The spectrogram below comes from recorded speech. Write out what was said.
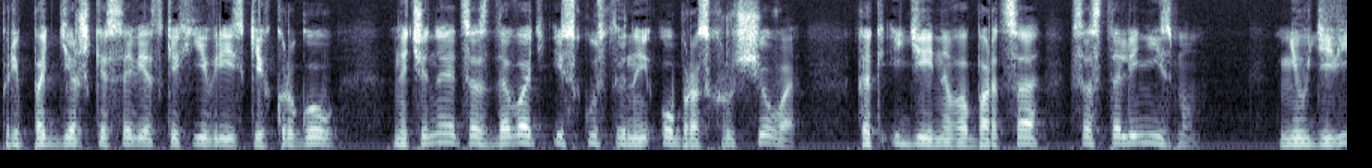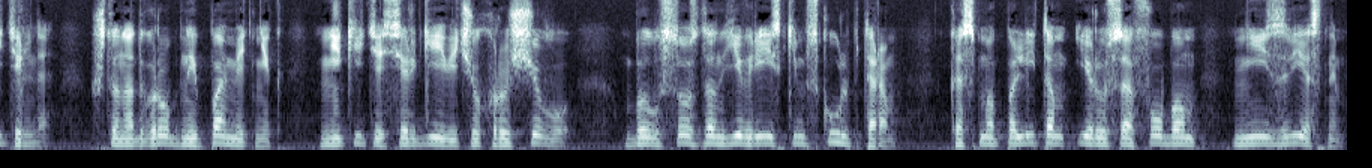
при поддержке советских еврейских кругов начинает создавать искусственный образ Хрущева как идейного борца со сталинизмом. Неудивительно, что надгробный памятник Никите Сергеевичу Хрущеву был создан еврейским скульптором – космополитом и русофобом неизвестным,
